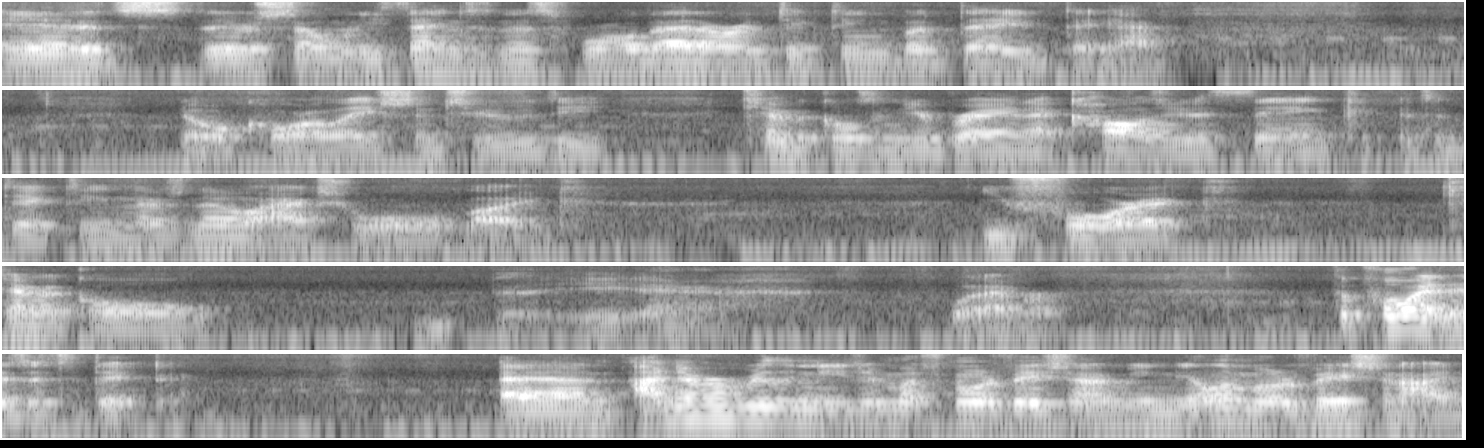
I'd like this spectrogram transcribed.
It's there's so many things in this world that are addicting, but they they have no correlation to the chemicals in your brain that cause you to think it's addicting. There's no actual like euphoric chemical whatever. The point is it's addicting. And I never really needed much motivation. I mean, the only motivation I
